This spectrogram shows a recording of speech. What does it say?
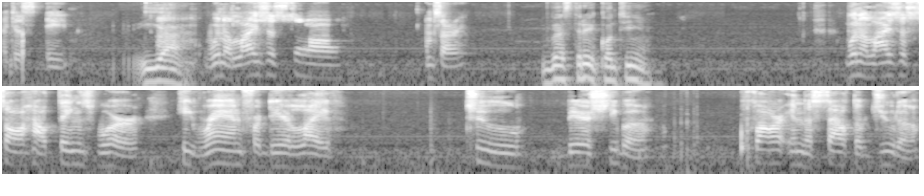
I guess, 8. Yeah. Um, when Elijah saw. I'm sorry. Verse 3, continue. When Elijah saw how things were, he ran for dear life to Beersheba, far in the south of Judah.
